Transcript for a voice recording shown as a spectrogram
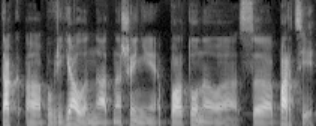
так э, повлияла на отношения Платонова с партией.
